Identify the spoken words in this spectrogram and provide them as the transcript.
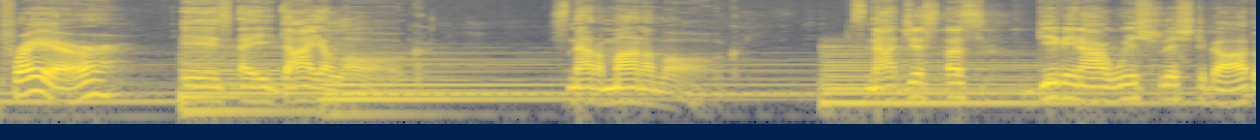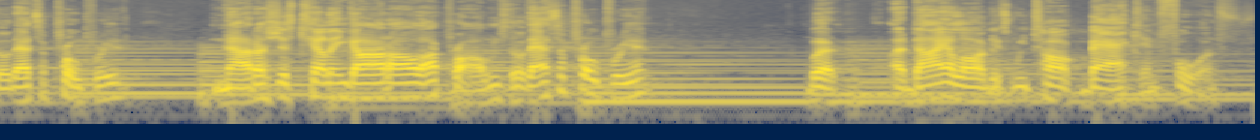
Prayer is a dialogue, it's not a monologue. It's not just us giving our wish list to God, though that's appropriate. Not us just telling God all our problems, though that's appropriate. But a dialogue is we talk back and forth.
